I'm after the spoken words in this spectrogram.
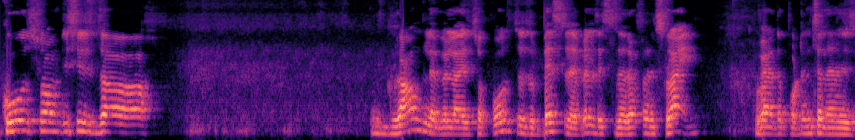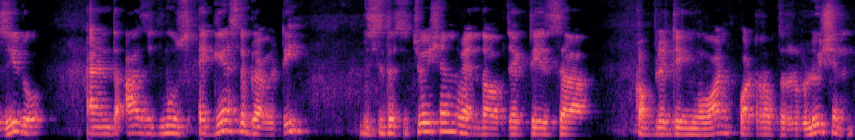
goes from this is the ground level I suppose this is the best level this is the reference line where the potential energy is zero and as it moves against the gravity this is the situation when the object is uh, completing one quarter of the revolution.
